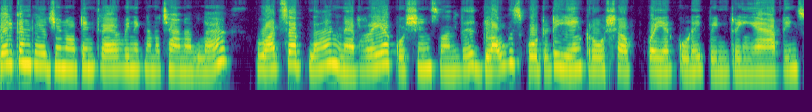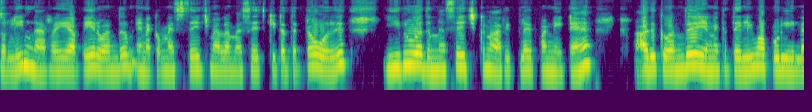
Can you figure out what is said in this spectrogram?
Welcome to Arjun art and craft இன்னைக்கு நம்ம சேனல்ல வாட்ஸ்அப்ல நிறைய கொஷின்ஸ் வந்து கிளவுஸ் போட்டுட்டு ஏன் க்ரோஷா ஒயர் கூட பின்றீங்க அப்படின்னு சொல்லி நிறைய பேர் வந்து எனக்கு மெசேஜ் மேல மெசேஜ் கிட்டத்தட்ட ஒரு இருபது மெசேஜ்க்கு நான் ரிப்ளை பண்ணிட்டேன். அதுக்கு வந்து எனக்கு தெளிவா புரியல.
